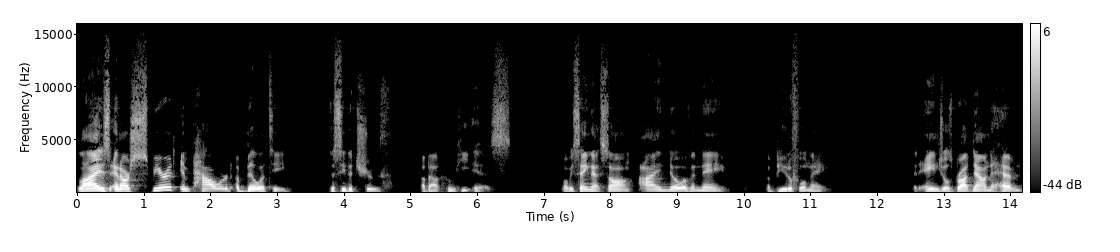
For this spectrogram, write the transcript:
lies in our spirit empowered ability to see the truth about who he is. While we sang that song, I know of a name, a beautiful name that angels brought down to heaven.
